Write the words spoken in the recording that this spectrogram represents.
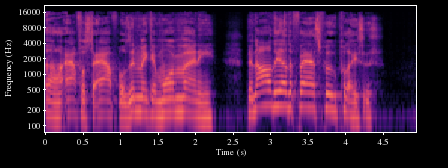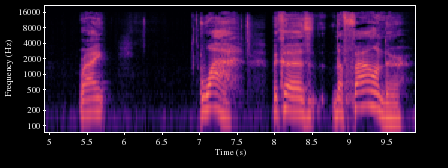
uh, apples to apples, they're making more money than all the other fast food places, right? Why? Because the founder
